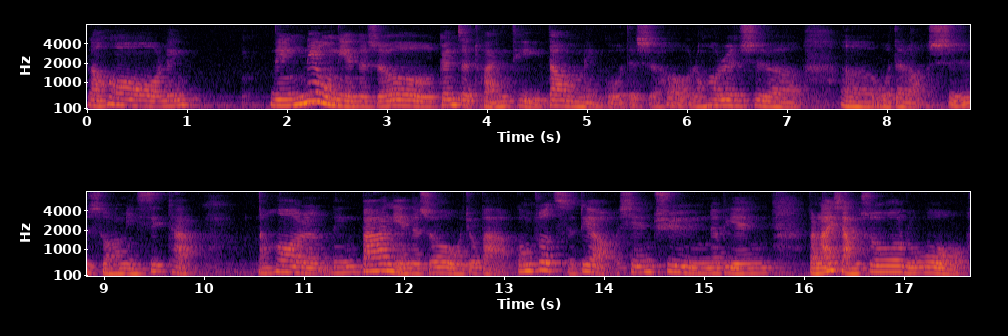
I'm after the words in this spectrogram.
然后零零六年的时候跟着团体到美国的时候，然后认识了呃我的老师 Swami Sita。然后零八年的时候我就把工作辞掉，先去那边。本来想说如果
